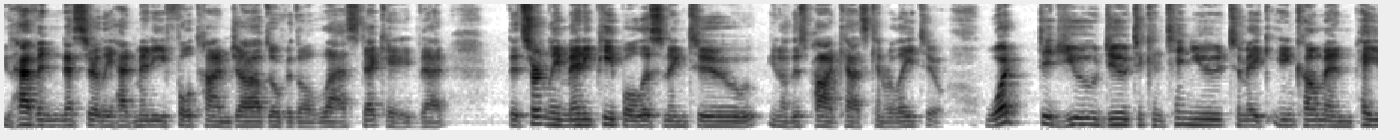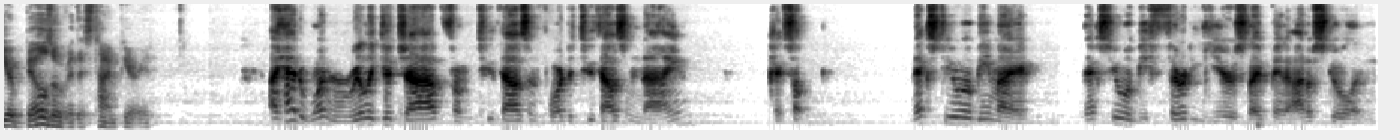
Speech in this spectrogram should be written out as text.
you haven't necessarily had many full time jobs over the last decade that that certainly many people listening to you know this podcast can relate to. What did you do to continue to make income and pay your bills over this time period? I had one really good job from 2004 to 2009. Okay, so next year will be my next year will be 30 years that I've been out of school and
